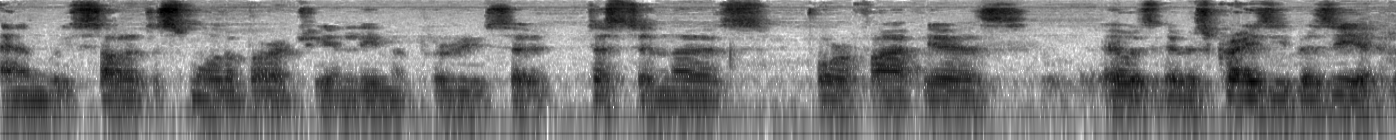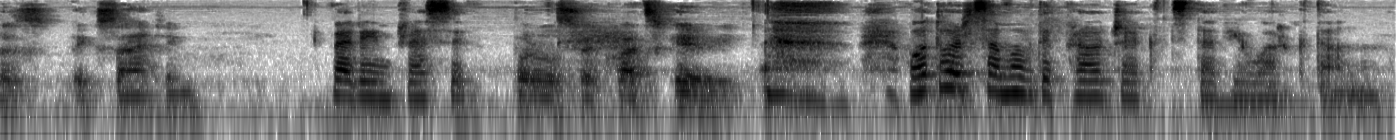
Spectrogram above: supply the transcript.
and we started a small laboratory in Lima, Peru. So just in those four or five years, it was it was crazy busy. It was exciting. Very impressive. But also quite scary. what were some of the projects that you worked on?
